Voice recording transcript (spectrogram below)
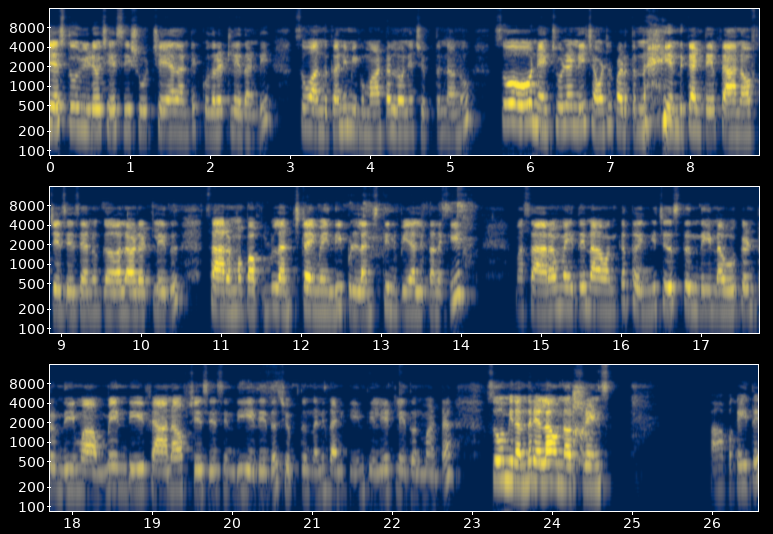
చేస్తూ వీడియో చేసి షూట్ చేయాలంటే కుదరట్లేదండి. సో అందుకని మీకు మాటల్లోనే చెప్తున్నాను. సో నేను చూడండి చెమటలు పడుతున్నాయి. ఎందుకంటే ఫ్యాన్ ఆఫ్ చేసేసాను గాలి ఆడట్లేదు సారమ్మ పాపం లంచ్ టైం అయింది ఇప్పుడు లంచ్ తినిపించాలి తనకి. మా సారమ్మ అయితే నా వంక తొంగి చూస్తుంది నవ్వుకుంటుంది. మా అమ్మ ఏంది? ఫ్యాన్ ఆఫ్ చేసేసింది ఏదేదో చెప్తుందని దానికి ఏం తెలియట్లేదు అనమాట సో మీరందరూ ఎలా ఉన్నారు ఫ్రెండ్స్? పాపకైతే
